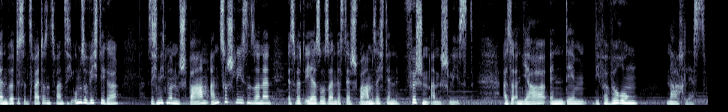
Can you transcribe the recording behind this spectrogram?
dann wird es in 2020 umso wichtiger, sich nicht nur einem Schwarm anzuschließen, sondern es wird eher so sein, dass der Schwarm sich den Fischen anschließt. Also ein Jahr, in dem die Verwirrung nachlässt.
